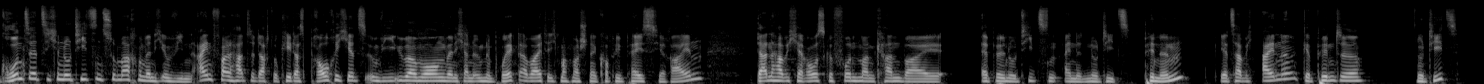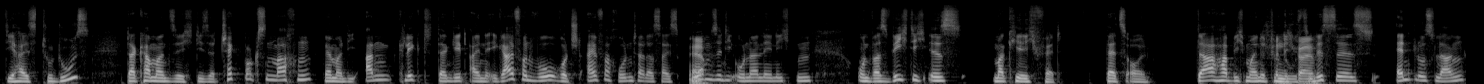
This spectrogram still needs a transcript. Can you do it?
grundsätzliche Notizen zu machen, wenn ich irgendwie einen Einfall hatte, dachte, okay, das brauche ich jetzt irgendwie übermorgen, wenn ich an irgendeinem Projekt arbeite, ich mache mal schnell Copy-Paste hier rein. Dann habe ich herausgefunden, man kann bei Apple Notizen eine Notiz pinnen. Jetzt habe ich eine gepinnte Notiz, die heißt To-Dos. Da kann man sich diese Checkboxen machen. Wenn man die anklickt, dann geht eine, egal von wo, rutscht einfach runter. Das heißt, ja. oben sind die unerledigten. Und was wichtig ist, markiere ich fett. That's all. Da habe ich meine To-Dos. Die Liste ist endlos lang,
